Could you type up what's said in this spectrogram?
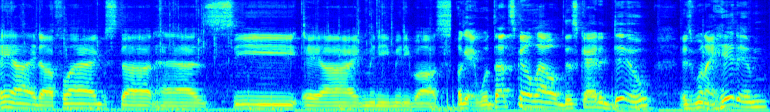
ai.flags that has ai mini mini boss. Okay, what that's gonna allow this guy to do is when I hit him,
